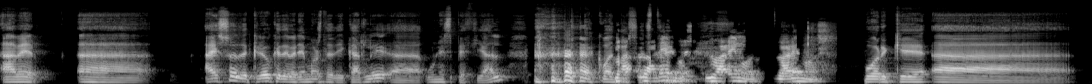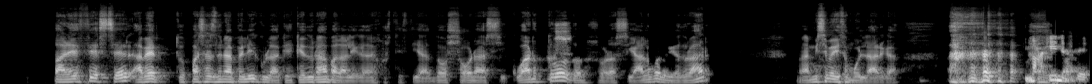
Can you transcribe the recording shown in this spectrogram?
A ver, ah, a eso de- creo que deberemos dedicarle ah, un especial cuando Lo, haremos, lo haremos, lo haremos. porque ah, parece ser, a ver, tú pasas de una película que, que duraba la Liga de la Justicia, dos horas y cuarto, dos horas y algo debía durar. A mí se me hizo muy larga. Imagínate,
